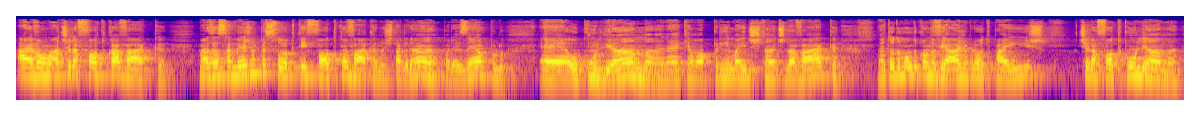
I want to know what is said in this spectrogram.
Aí vão lá tirar foto com a vaca. Mas essa mesma pessoa que tem foto com vaca no Instagram, por exemplo, é, ou com lhama, né? Que é uma prima aí distante da vaca, né? Todo mundo quando viaja para outro país tira foto com lhama,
